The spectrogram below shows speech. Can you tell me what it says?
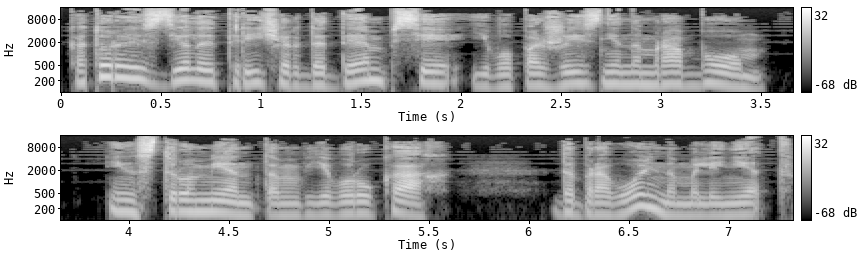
которая сделает Ричарда Демпси его пожизненным рабом, инструментом в его руках, добровольным или нет.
